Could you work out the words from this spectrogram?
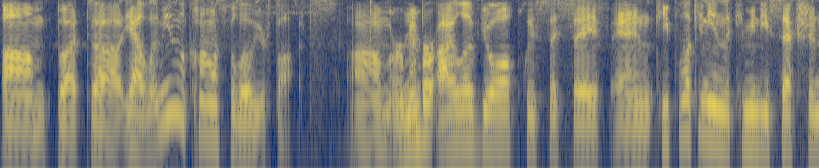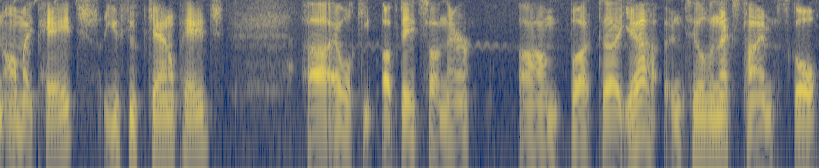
Um, but uh, yeah, let me in the comments below your thoughts. Um, remember, I love you all. Please stay safe and keep looking in the community section on my page, YouTube channel page. Uh, I will keep updates on there. Um, but uh, yeah, until the next time, Skull.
